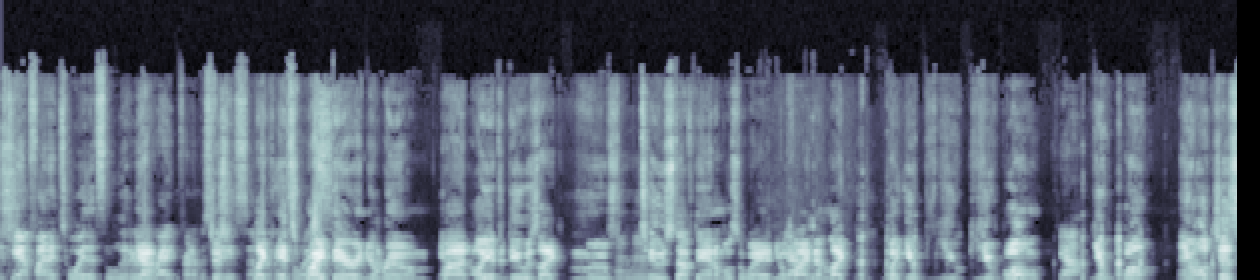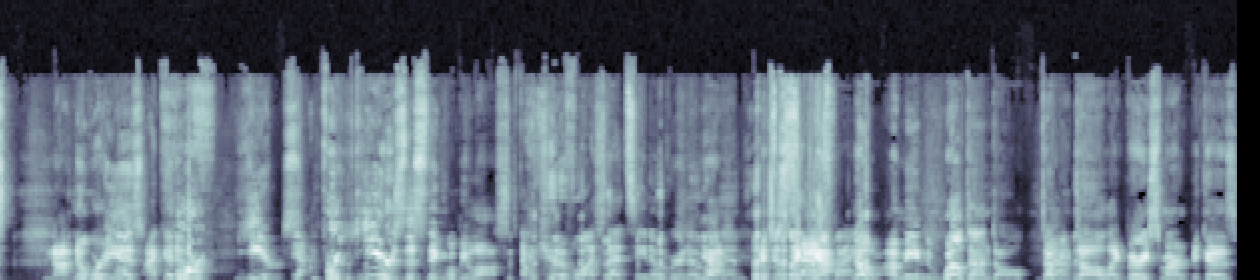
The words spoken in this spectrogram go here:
kid can't find a toy that's literally Yeah. right in front of his face. just under like it's toys. right there in your Yeah. room, Yeah. but all you have to do is like move Mhm. two stuffed animals away, and you'll find them. Like, but you you you won't. Yeah. You won't. You will just not know where he is I could for years. Yeah. For years, this thing will be lost. I could have watched that scene over and over yeah. again. It's just like, yeah, no, I mean, well done, doll. Dummy Yeah. doll, like very smart because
